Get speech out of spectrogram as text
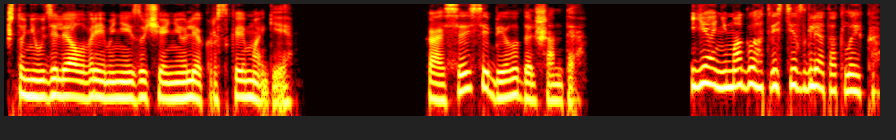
что не уделял времени изучению лекарской магии. Кассия Сибила Дель Шанте. Я не могла отвести взгляд от Лейка.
